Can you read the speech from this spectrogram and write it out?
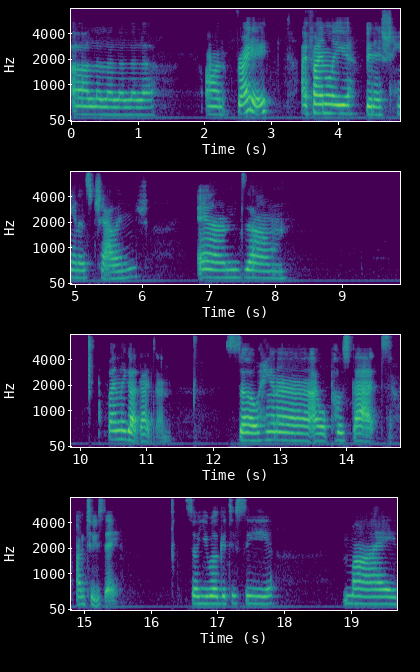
uh la la la la la on Friday I finally finished Hannah's challenge and um, finally got that done. So Hannah, I will post that on Tuesday. So you will get to see my.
